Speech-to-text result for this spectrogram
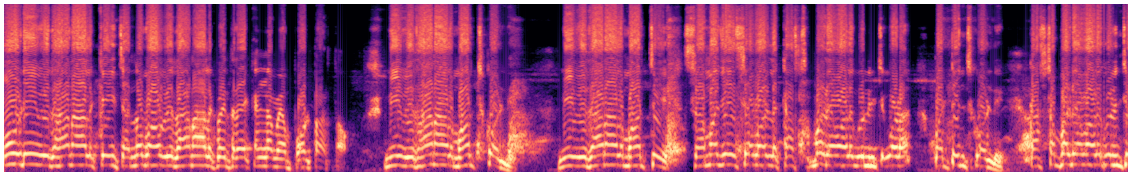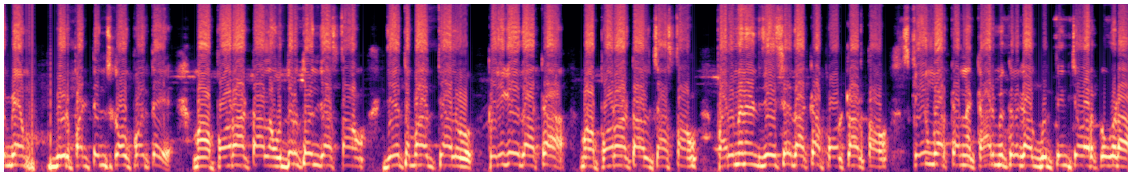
మోడీ విధానాలకి చంద్రబాబు విధానాలకు వ్యతిరేకంగా మేము పోట్లాడతాం. మీ విధానాలు మార్చుకోండి. మీ విధానాలు మార్చి శ్రమ చేసే వాళ్ళు కష్టపడే వాళ్ళ గురించి కూడా పట్టించుకోండి. కష్టపడే వాళ్ళ గురించి మేము మీరు పట్టించుకోకపోతే మా పోరాటాలను ఉధృతం చేస్తాం. జీతభత్యాలు పెరిగేదాకా మా పోరాటాలు చేస్తాం. పర్మనెంట్ చేసేదాకా పోట్లాడతాం. స్కీమ్ వర్క్ వర్కర్లను కార్మికులుగా గుర్తించే వరకు కూడా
